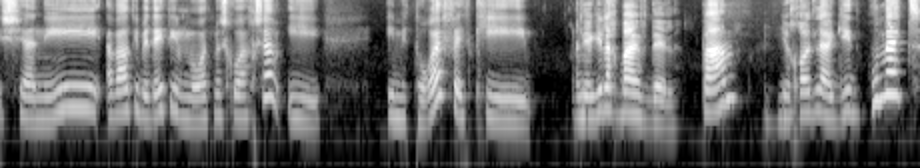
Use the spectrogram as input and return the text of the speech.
שאני עברתי בדייטים, לעומת מה שקורה עכשיו, היא, היא מטורפת, כי... אני אגיד לך מה ההבדל. פעם יכולת להגיד, הוא מת.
